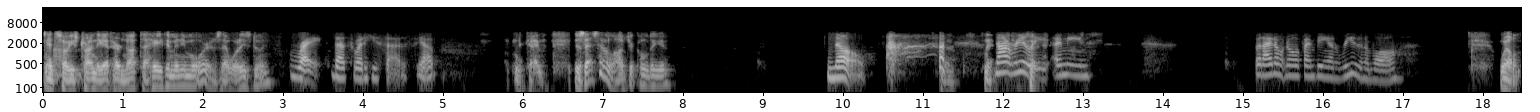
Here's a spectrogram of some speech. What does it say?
and so he's um, trying to get her not to hate him anymore. Is that what he's doing? right, that's what he says. Yep. Okay. Does that sound logical to you? No. No. not really. I mean, but I don't know if I'm being unreasonable. Well,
